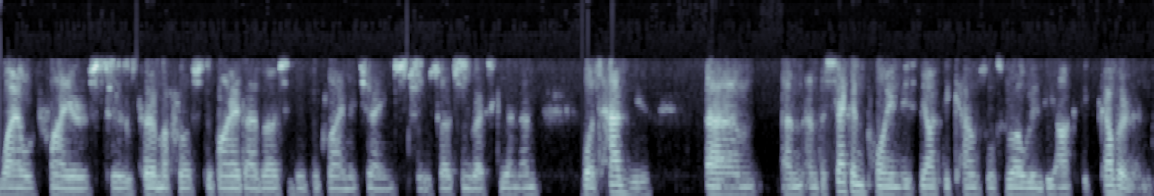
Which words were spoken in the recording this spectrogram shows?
wildfires to permafrost to biodiversity to climate change to search and rescue and, and what have you. Um, and, and, the second point is the Arctic Council's role in the Arctic governance.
